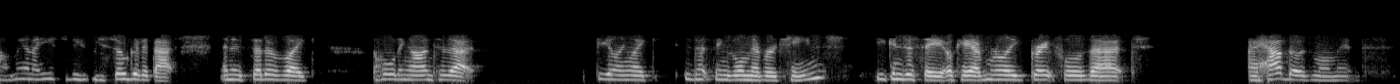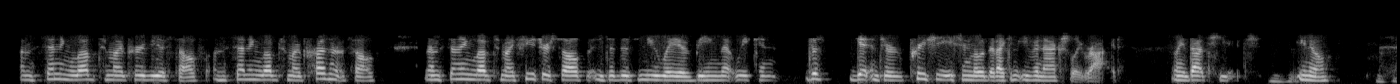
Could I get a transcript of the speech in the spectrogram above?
oh man, I used to be, be so good at that, and instead of like holding on to that feeling like that things will never change, you can just say, okay, I'm really grateful that I had those moments. I'm sending love to my previous self. I'm sending love to my present self. And I'm sending love to my future self into this new way of being that we can just get into appreciation mode that I can even actually ride. I mean, that's huge, mm-hmm. you know. Mm-hmm.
